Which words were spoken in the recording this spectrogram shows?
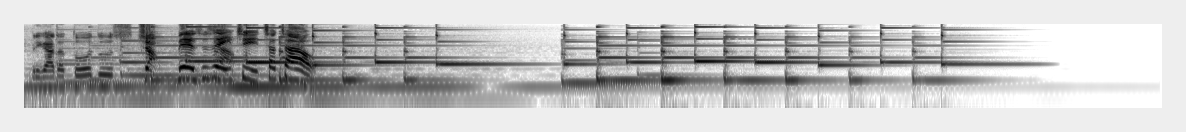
Obrigado a todos. Tchau. Beijo, gente. Tchau, tchau.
